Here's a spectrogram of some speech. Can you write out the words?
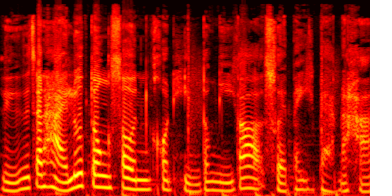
หรือจะถ่ายรูปตรงโซนโขดหินตรงนี้ก็สวยไปอีกแบบนะคะ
